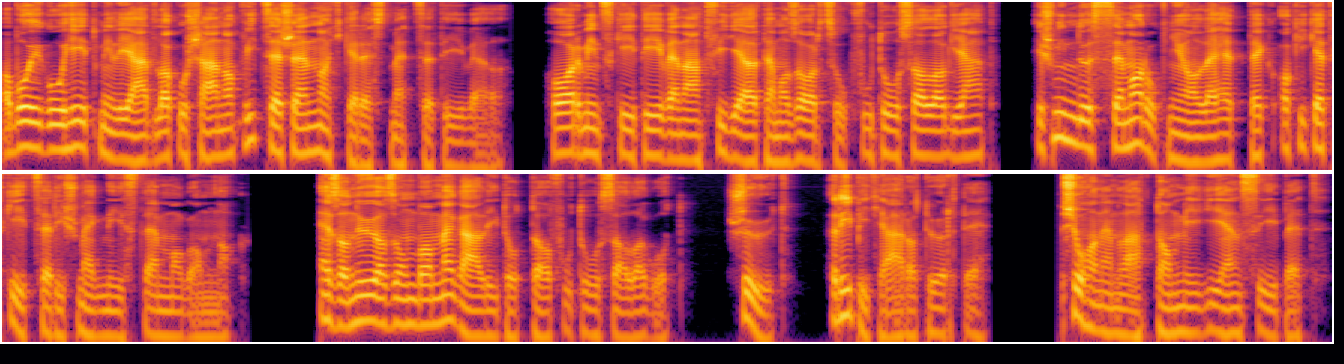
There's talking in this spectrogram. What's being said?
a bolygó 7 milliárd lakosának viccesen nagy keresztmetszetével. 32 éven át figyeltem az arcok futószallagját, és mindössze maroknyian lehettek, akiket kétszer is megnéztem magamnak. Ez a nő azonban megállította a futószallagot, sőt, ripityára törte. Soha nem láttam még ilyen szépet.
